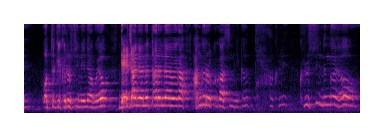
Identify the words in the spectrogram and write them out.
예? 어떻게 그럴 수 있느냐고요? 내 자녀는 다른 애가 안 그럴 것 같습니까? 다 그래. 그럴 수 있는 거예요.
